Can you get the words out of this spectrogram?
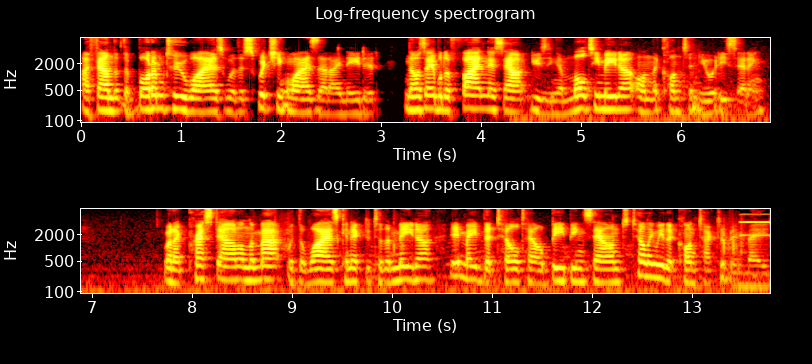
I found that the bottom two wires were the switching wires that I needed and I was able to find this out using a multimeter on the continuity setting. When I pressed down on the mat with the wires connected to the meter, it made the telltale beeping sound telling me that contact had been made.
